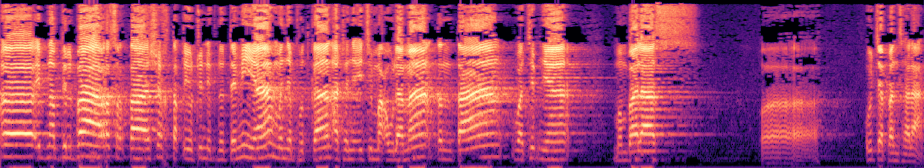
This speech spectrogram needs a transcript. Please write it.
e, Ibnu Abdul Bar serta Syekh Taqiyuddin Ibnu Taimiyah menyebutkan adanya ijma ulama tentang wajibnya membalas uh, ucapan salam.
